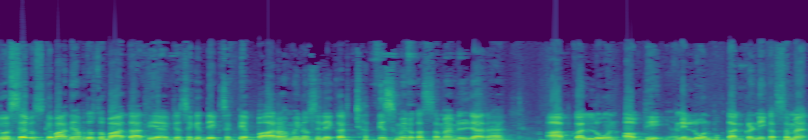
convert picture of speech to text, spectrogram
तो इससे उसके बाद यहाँ पर दोस्तों बात आती है, जैसे कि देख सकते हैं, बारह महीनों से लेकर छत्तीस महीनों का समय मिल जा रहा है आपका लोन अवधि, यानी लोन भुगतान करने का समय।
